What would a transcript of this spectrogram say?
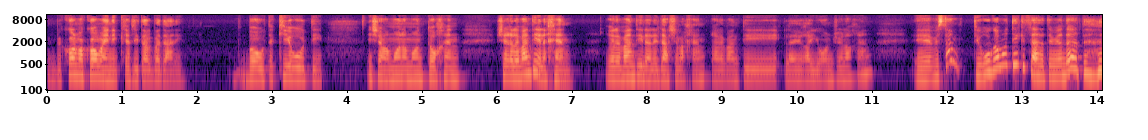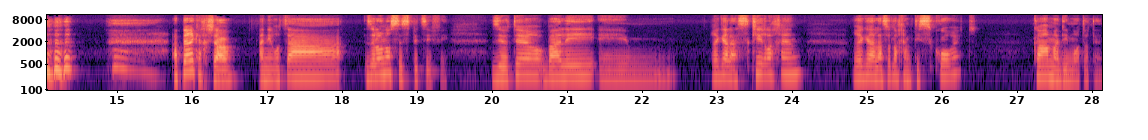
בכל מקום אני נקראת ליטל בדני. בואו, תכירו אותי. יש שם המון המון תוכן שרלוונטי אליכן. רלוונטי ללידה שלכן, רלוונטי להיריון שלכן, אה, וסתם, תראו גם אותי קצת, אתם יודעות. הפרק עכשיו, אני רוצה, זה לא נושא ספציפי, זה יותר בא לי אה, רגע להזכיר לכם, רגע לעשות לכם תזכורת, כמה מדהימות אתן,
